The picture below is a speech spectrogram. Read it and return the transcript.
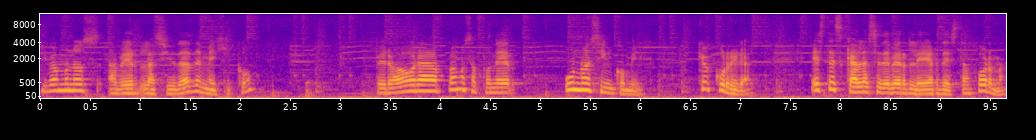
y vámonos a ver la Ciudad de México. Pero ahora vamos a poner 1 a 5000. ¿Qué ocurrirá? Esta escala se debe leer de esta forma.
